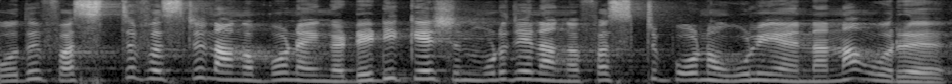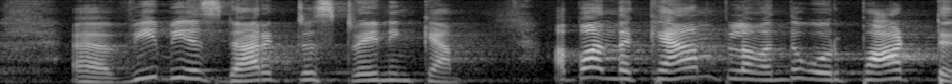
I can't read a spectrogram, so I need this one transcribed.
போது ஃபஸ்ட்டு ஃபஸ்ட்டு நாங்கள் போன எங்கள் டெடிகேஷன் முடிஞ்சு நாங்கள் ஃபஸ்ட்டு போன ஊழியம் என்னென்னா ஒரு விபிஎஸ் டைரக்டர்ஸ் ட்ரைனிங் கேம்ப் அப்போ அந்த கேம்பில் வந்து ஒரு பாட்டு.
